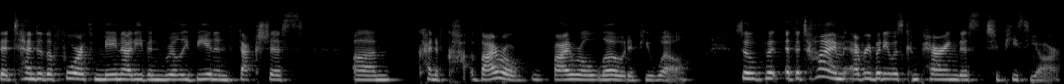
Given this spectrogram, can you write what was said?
that 10 to the fourth may not even really be an infectious um, kind of viral viral load, if you will. So, but at the time, everybody was comparing this to PCR,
